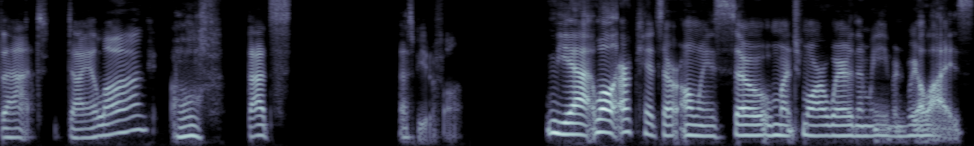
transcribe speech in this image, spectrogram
that dialogue, oh, that's That's beautiful. Yeah. Well, our kids are always so much more aware than we even realize.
